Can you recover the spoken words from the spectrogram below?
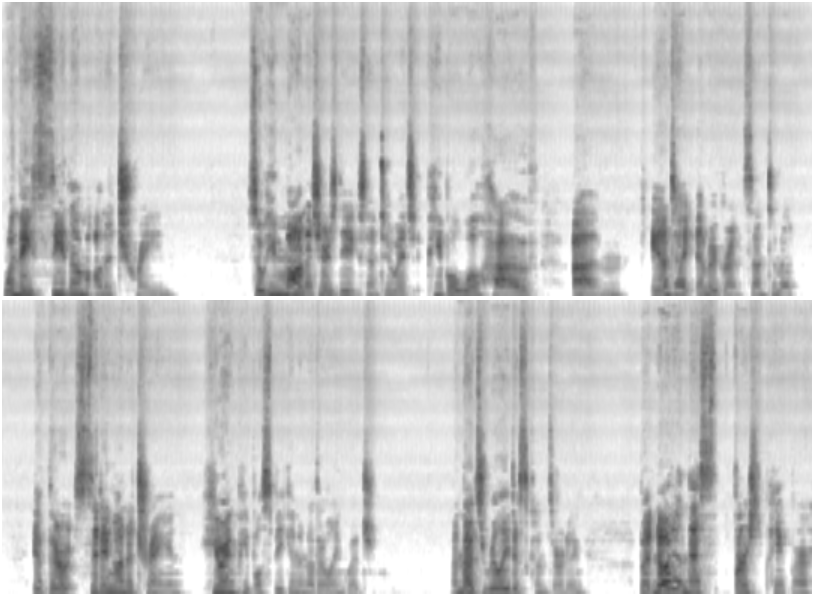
when they see them on a train. So he monitors the extent to which people will have um, anti immigrant sentiment if they're sitting on a train hearing people speak in another language. And that's really disconcerting. But note in this first paper,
